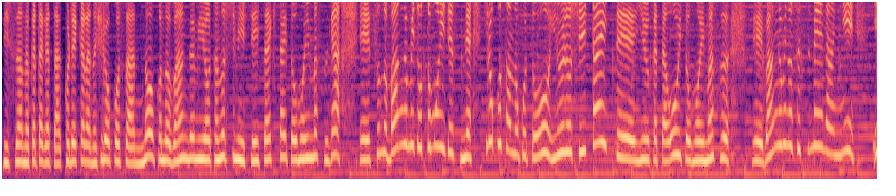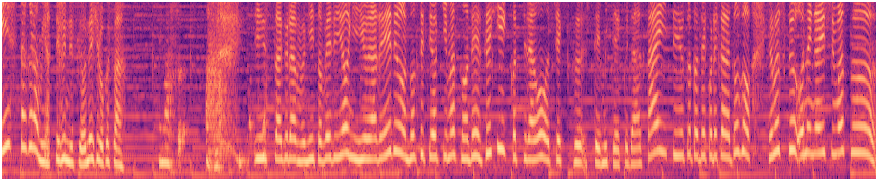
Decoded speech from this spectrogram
リスナーの方々、これからのひろこさんのこの番組を楽しみにしていただきたいと思いますが、えー、その番組とともにですね、ひろこさんのことをいろいろ知りたいっていう方多いと思います。えー、番組の説明欄にインスタグラムやってるんですよね、ひろこさん。います。インスタグラムに飛べるように URL を載せておきますので、ぜひこちらをチェックしてみてください。ということで、これからどうぞよろしくお願いします。よ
